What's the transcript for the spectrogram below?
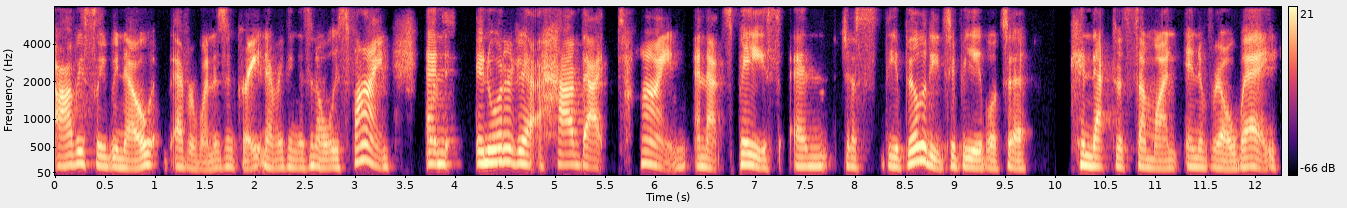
obviously we know everyone isn't great and everything isn't always fine. And in order to have that time and that space and just the ability to be able to connect with someone in a real way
